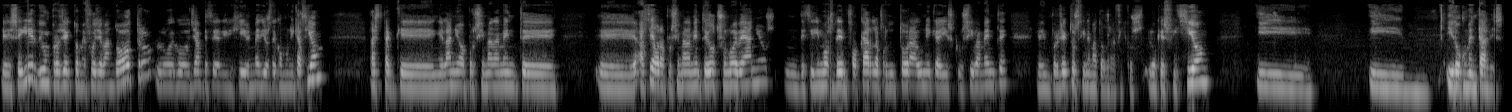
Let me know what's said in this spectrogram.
eh, seguir. De un proyecto me fue llevando a otro, luego ya empecé a dirigir medios de comunicación hasta que en el año aproximadamente eh, hace ahora aproximadamente 8 o 9 años decidimos de enfocar la productora única y exclusivamente en proyectos cinematográficos, lo que es ficción y, y, documentales.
